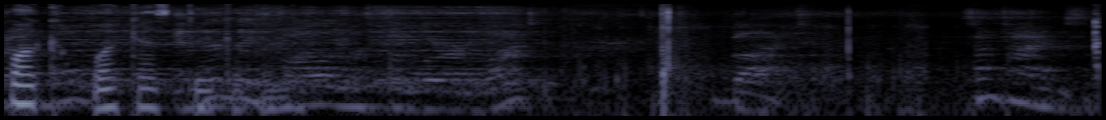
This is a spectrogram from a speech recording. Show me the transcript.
Fuck Fuck dick about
